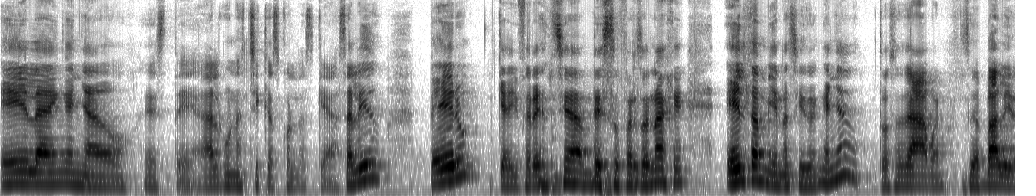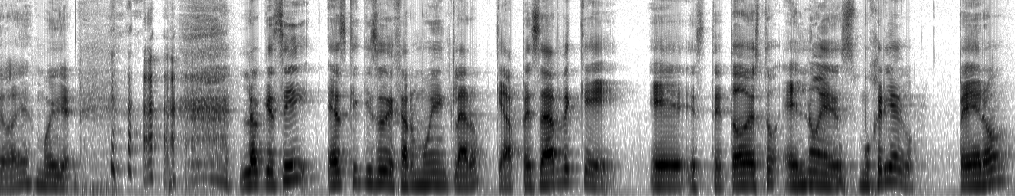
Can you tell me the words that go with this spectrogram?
él ha engañado este, a algunas chicas con las que ha salido, pero que a diferencia de su personaje, él también ha sido engañado. Entonces, ah, bueno, es válido, ¿eh? Muy bien. Lo que sí es que quiso dejar muy en claro que a pesar de que eh, este, todo esto, él no es mujeriego, pero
